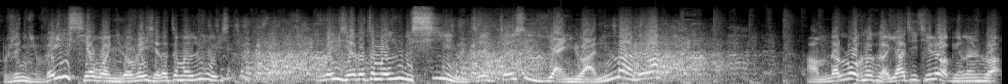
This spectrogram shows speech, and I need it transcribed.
不是你威胁我，你都威胁的这么入，威胁的这么入戏，你这真是演员嘛，对吧？啊，我们的洛可可幺七七六评论说。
